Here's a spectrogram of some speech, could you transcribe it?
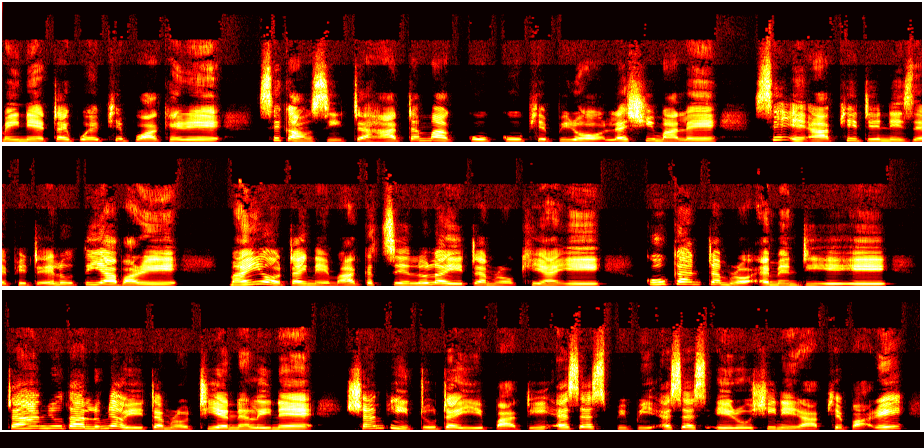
မိတ်နဲ့တိုက်ပွဲဖြစ်ပွားခဲ့တဲ့စစ်ကောင်စီတပ်ဟာတမကိုကိုဖြစ်ပြီးတော့လက်ရှိမှာလဲစစ်အင်အားဖြည့်တင်းနေဆဲဖြစ်တယ်လို့သိရပါတယ်။မိုင်းရော်တိုက်နယ်မှာကချင်လွတ်လပ်ရေးတပ်မတော် KIA ကိုကန့်တပ်မတော် MNDAA တဟန်းမျိုးသားလူမျိုးရေးတပ်မတော် TNLA နဲ့ရှမ်းပြည်တိုးတက်ရေးပါတီ SSPP SSA တို့ရှိနေတာဖြစ်ပါတယ်။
